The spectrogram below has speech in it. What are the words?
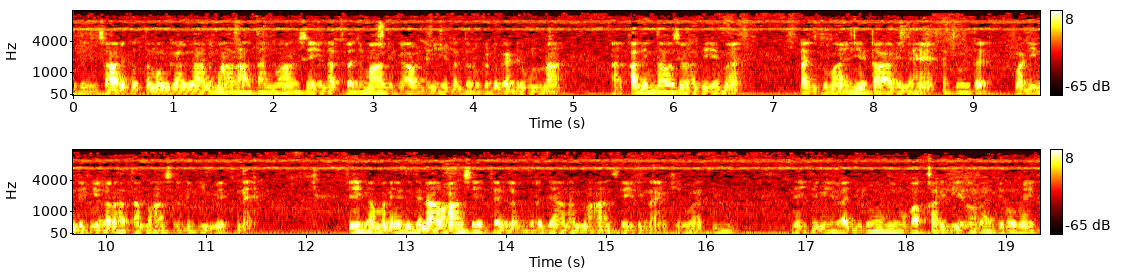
ඉතින් සාරිපුත්ත මොග්ගල්ලාන මහරහතන් වහන්සේලාත් රජමාලිගාවට ගිහිල්ලා දොරකඩ වැඩ වුණා. අර කලින් දවසේ වගේම රජතුමා එළියට ආවේ නැහැ. ඇතුළට වඩින්න කියලා රහතන් වහන්සේලාට කිව්වෙත් නැහැ. ඒ ගමන ඒ දෙදෙනා වහන්සේත් ඇවිල්ලා බුදුරජාණන් වහන්සේට ඉඳන් කිව්වා. ඉතින් මේකේ මේ රජුරෝගේ මොකක් හරි තියෙනවා. රජුරෝ මේක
